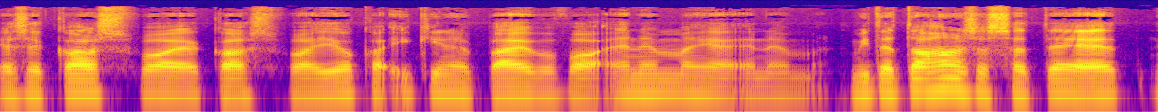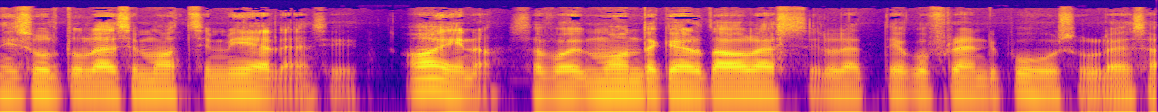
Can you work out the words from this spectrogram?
Ja se kasvaa ja kasvaa joka ikinen päivä vaan enemmän ja enemmän. Mitä tahansa sä teet, niin sul tulee se matsi mieleen siitä. Aina. Sä voit monta kertaa olla sille, että joku frendi puhuu sulle ja sä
